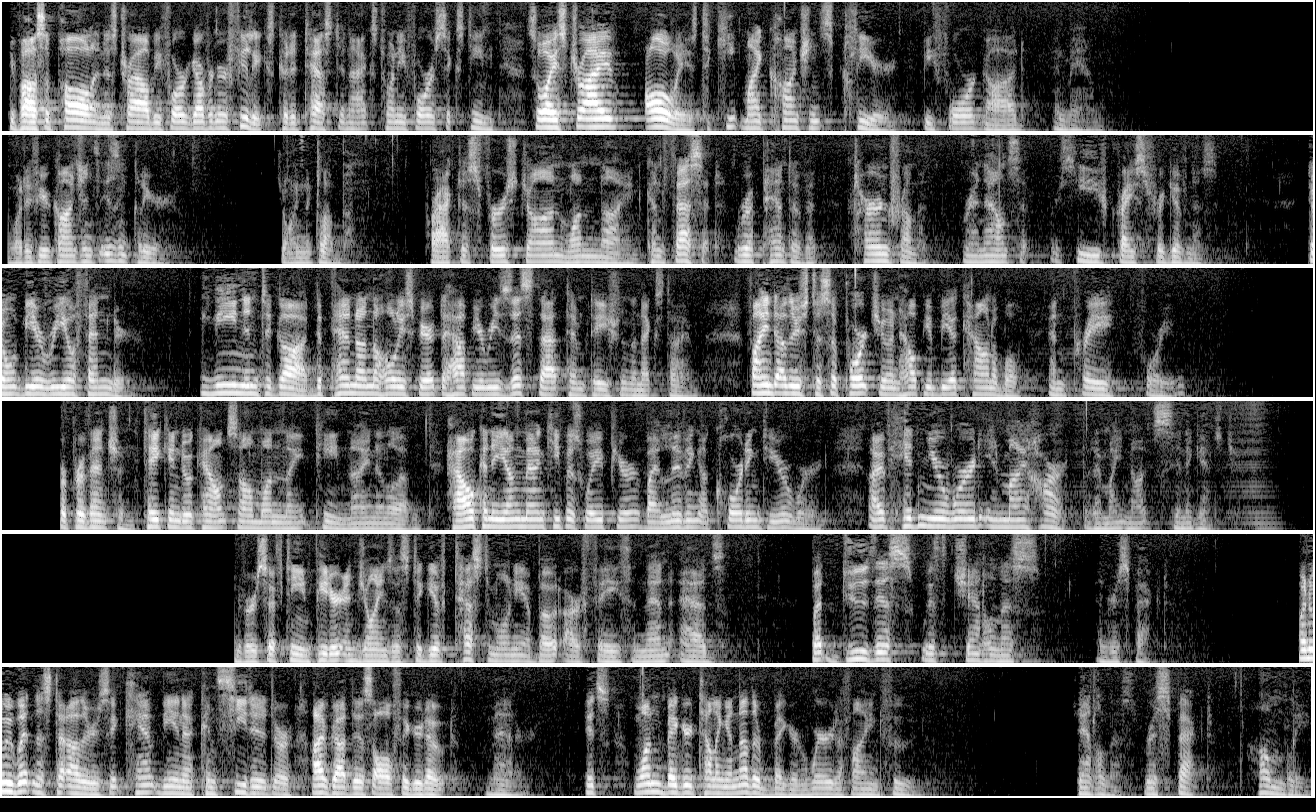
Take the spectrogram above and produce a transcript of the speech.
The Apostle Paul, in his trial before Governor Felix, could attest in Acts 24 16. So I strive always to keep my conscience clear before God and man. What if your conscience isn't clear? Join the club. Practice 1 John 1 9. Confess it, repent of it, turn from it, renounce it, receive Christ's forgiveness. Don't be a reoffender. Lean into God. Depend on the Holy Spirit to help you resist that temptation the next time. Find others to support you and help you be accountable and pray for you. For prevention, take into account Psalm 119, 9 and 11. How can a young man keep his way pure? By living according to your word. I have hidden your word in my heart that I might not sin against you. In verse 15, Peter enjoins us to give testimony about our faith and then adds, But do this with gentleness and respect. When we witness to others, it can't be in a conceited or I've got this all figured out manner. It's one beggar telling another beggar where to find food. Gentleness, respect, humbly,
